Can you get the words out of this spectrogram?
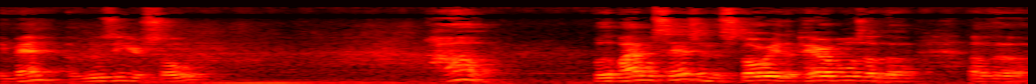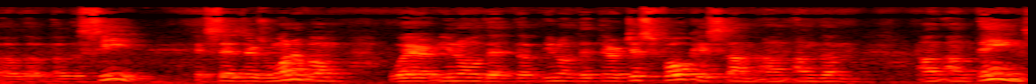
Amen? Of losing your soul? How? Well, the Bible says in the story of the parables of the of the of the, of the seed, it says there's one of them where you know that the you know that they're just focused on on, on them on, on things,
